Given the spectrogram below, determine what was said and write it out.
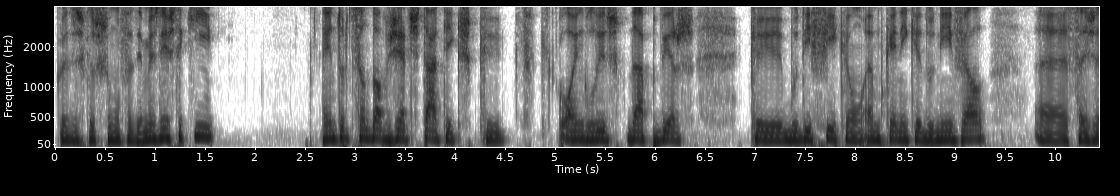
coisas que eles costumam fazer. Mas neste aqui a introdução de objetos estáticos que, que ao que dá poderes que modificam a mecânica do nível. Uh, seja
